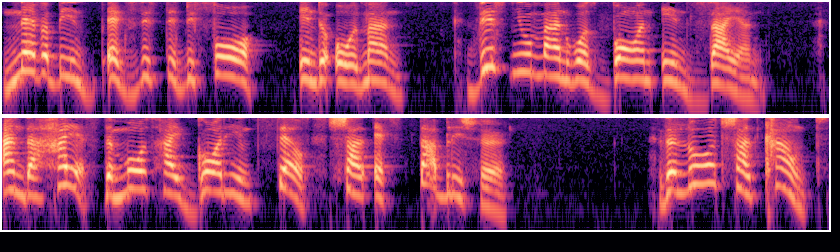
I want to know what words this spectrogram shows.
never been existed before in the old man. This new man was born in Zion, and the highest, the most high God himself shall establish her. The Lord shall count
